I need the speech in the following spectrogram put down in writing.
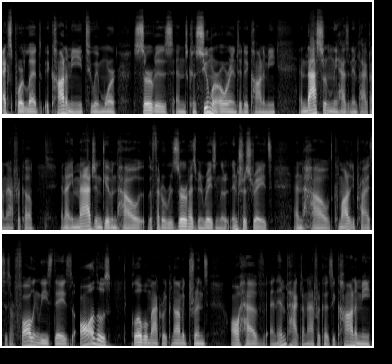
export led economy to a more service and consumer oriented economy. And that certainly has an impact on Africa. And I imagine, given how the Federal Reserve has been raising their interest rates and how commodity prices are falling these days, all those global macroeconomic trends all have an impact on Africa's economy.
